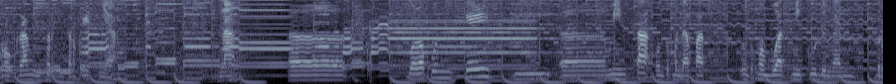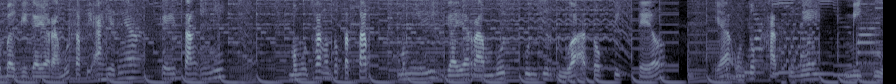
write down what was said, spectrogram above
program user interface-nya. Nah, uh, walaupun Kay diminta uh, untuk mendapat untuk membuat Miku dengan berbagai gaya rambut, tapi akhirnya Kay Sang ini memutuskan untuk tetap memilih gaya rambut kuncir dua atau pigtail ya untuk Hatsune Miku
